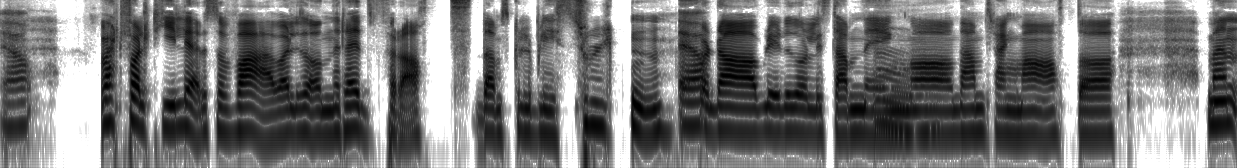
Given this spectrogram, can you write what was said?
Ja. I hvert fall tidligere så var jeg veldig sånn redd for at de skulle bli sulten, Ja. for da blir det dårlig stemning, Mm. og de trenger mat, og Men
